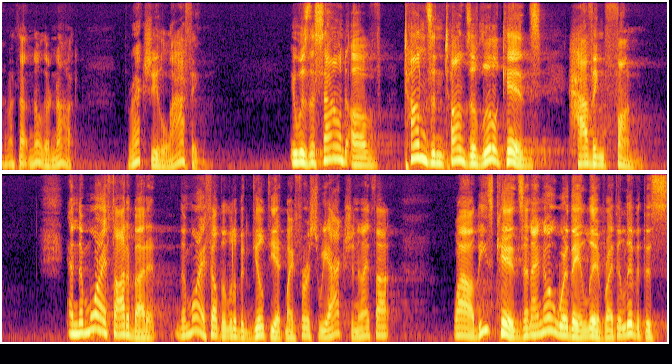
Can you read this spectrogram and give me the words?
And I thought, No, they're not. They're actually laughing. It was the sound of tons and tons of little kids having fun. And the more I thought about it, the more I felt a little bit guilty at my first reaction. And I thought, wow, these kids, and I know where they live, right? They live at this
